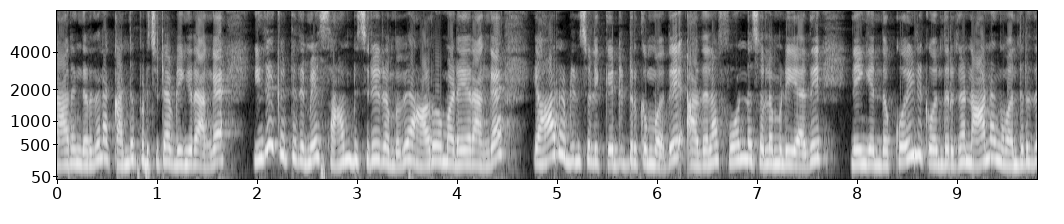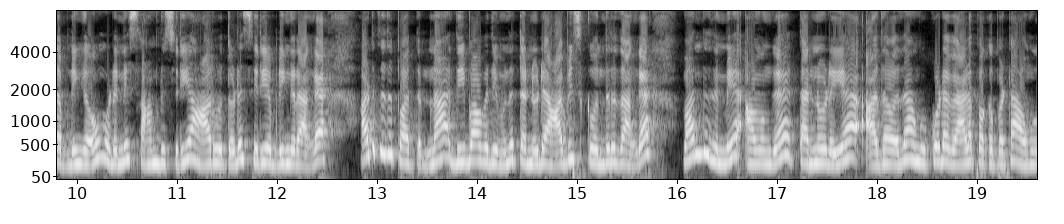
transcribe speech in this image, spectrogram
யாருங்கிறத நான் கண்டுபிடிச்சிட்டேன் அப்படிங்கிறாங்க. இதை கெட்டதுமே சாம்பிடு சிரி ரொம்பவே ஆர்வம் அடைகிறாங்க யார் அப்படின்னு சொல்லி கேட்டுட்டு இருக்கும்போது அதெல்லாம் ஃபோனில் சொல்ல முடியாது. நீங்கள் இந்த கோயிலுக்கு வந்துருங்க நான் அங்கே வந்துருது அப்படிங்கவும் உடனே சாம்பிடு ஆர்வத்தோட சரி அப்படிங்கிறாங்க. அடுத்தது பார்த்தோம்னா தீபாவதி வந்து தன்னுடைய ஆஃபீஸ்க்கு வந்துருந்தாங்க வந்ததுமே அவங்க தன்னுடைய அதாவது அவங்க கூட வேலை பார்க்கப்பட்ட அவங்க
